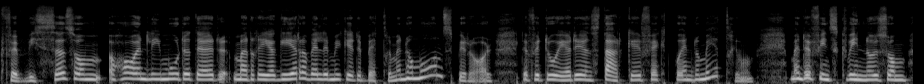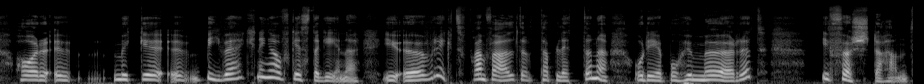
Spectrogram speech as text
för vissa som har en livmoder där man reagerar väldigt mycket, är det bättre med en hormonspiral. Därför då är det en starkare effekt på endometrium. Men det finns kvinnor som har eh, mycket eh, biverkningar av gestagener i övrigt, framförallt av tabletterna och det är på humöret i första hand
